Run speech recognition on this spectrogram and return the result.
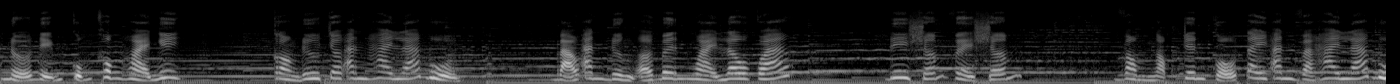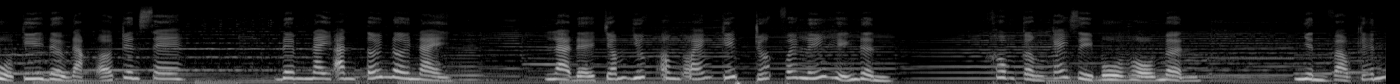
Nửa điểm cũng không hoài nghi. Còn đưa cho anh hai lá bùa. Bảo anh đừng ở bên ngoài lâu quá. Đi sớm về sớm. Vòng ngọc trên cổ tay anh và hai lá bùa kia đều đặt ở trên xe. Đêm nay anh tới nơi này Là để chấm dứt ân oán kiếp trước với Lý Hiển Đình không cần cái gì bùa hộ mệnh. Nhìn vào kính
